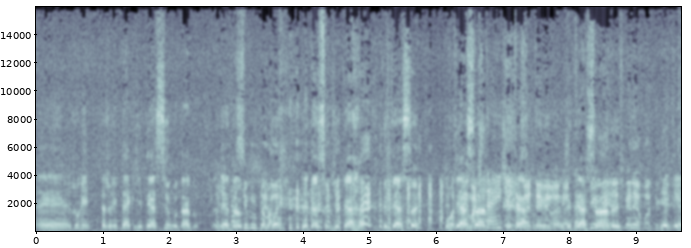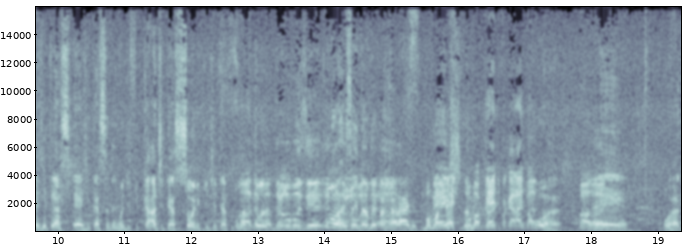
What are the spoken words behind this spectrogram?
É, joguei, já joguei Tech, GTA V, Drago, Mas GTA V no Play é, 2? GTA V, GTA, GTA, San- GTA, San- GTA, GTA GTA Sanders, GTA, GTA, é, GTA Sanders modificado, GTA Sonic, GTA porra Foda, toda. Dragon Ball Z. Porra, isso aí também pra caralho. Bomba Pet, Bomba 2018. Pet pra caralho. Fala, Porra, é, porra,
